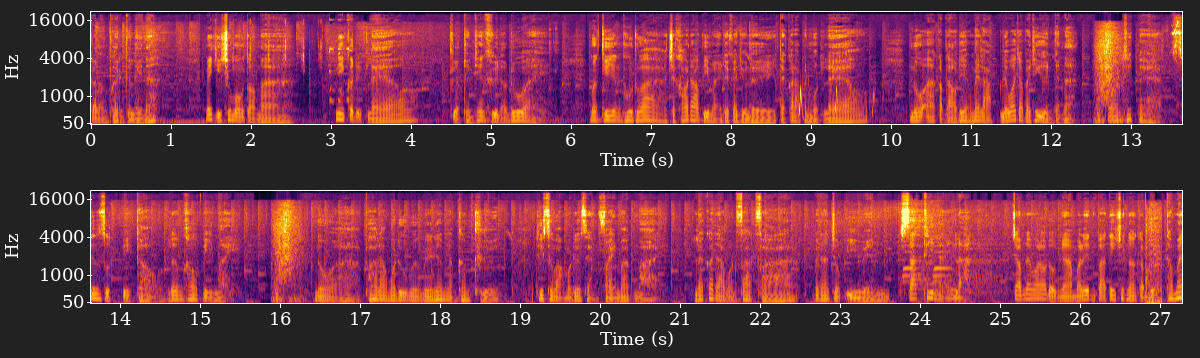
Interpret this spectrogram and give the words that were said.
กำลังเพลินกันเลยนะ ไม่กี่ชั่วโมงต่อมา นี่ก็ดึกแล้ว กือบถึงเที่ยงคืนแล้วด้วย เมื่อกี้ยังพูดว่าจะเข้าดาวปีใหม่ด้วยกันอยู่เลย แต่ก็หลับกันหมดแล้ว โนอากับเราที่ยังไม่หลับเลยว่าจะไปที่อื่นกันน่ะ ตอนที่ 8 สิ้นสุดปีเก่าเริ่มเข้าปีใหม่ โนอาพาเรามาดูเมืองเมเนียมยามค่ำคืน ที่สว่างมาด้วยแสงไฟมากมาย และก็ดาวบนฟากฟ้าเป็นอันจบอีเวนต์ซัดที่ไหนล่ะจำได้ว่าเราโดดงานมาเล่นปาร์ตี้ชุดนอนกับเด็กทำให้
